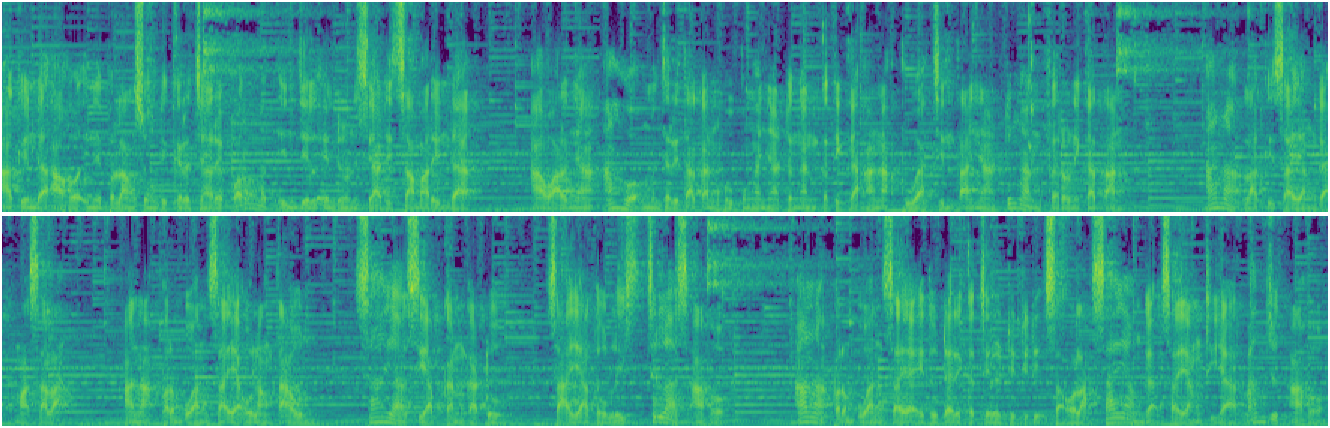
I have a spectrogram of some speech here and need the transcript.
Agenda Ahok ini berlangsung di Gereja Reformat Injil Indonesia di Samarinda, Awalnya Ahok menceritakan hubungannya dengan ketiga anak buah cintanya dengan Veronica Tan. Anak laki saya nggak masalah. Anak perempuan saya ulang tahun, saya siapkan kado. Saya tulis jelas Ahok. Anak perempuan saya itu dari kecil dididik seolah saya nggak sayang dia. Lanjut Ahok.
